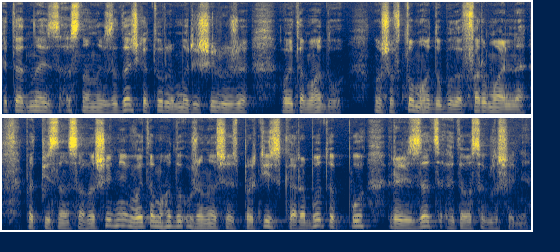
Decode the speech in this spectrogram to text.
Это одна из основных задач, которую мы решили уже в этом году. Потому что в том году было формально подписано соглашение, в этом году уже началась практическая работа по реализации этого соглашения.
